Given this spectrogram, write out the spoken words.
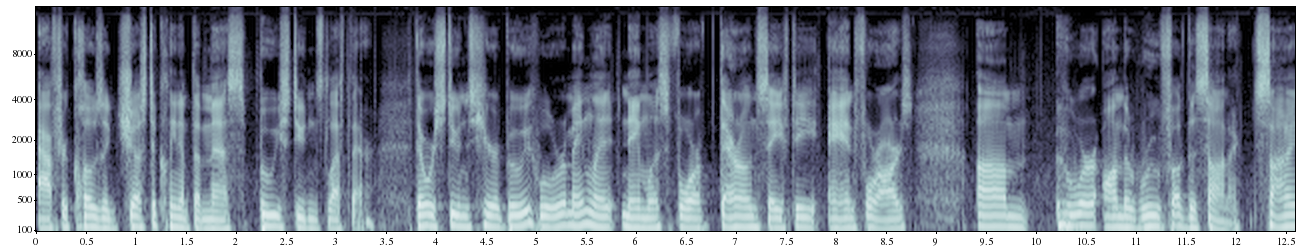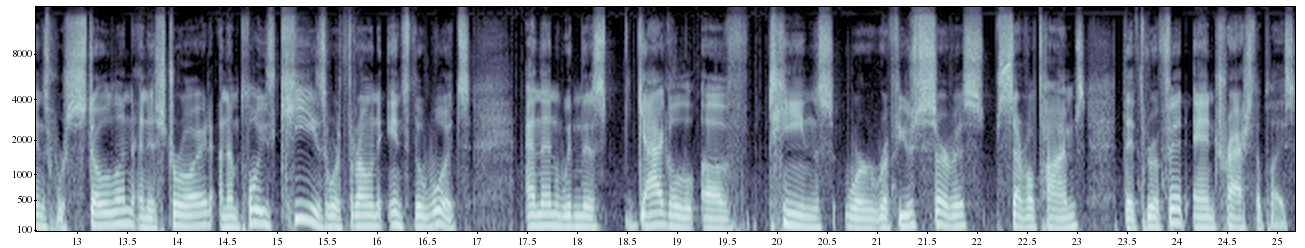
after closing just to clean up the mess Bowie students left there. There were students here at Bowie who will remain la- nameless for their own safety and for ours. Um, who were on the roof of the Sonic. Signs were stolen and destroyed, and employees' keys were thrown into the woods. And then, when this gaggle of teens were refused service several times, they threw a fit and trashed the place.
